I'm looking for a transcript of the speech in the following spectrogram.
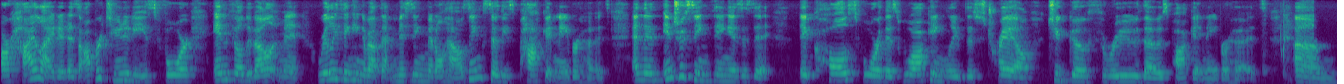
are highlighted as opportunities for infill development, really thinking about that missing middle housing. So these pocket neighborhoods. And the interesting thing is, is that it calls for this walking loop, this trail to go through those pocket neighborhoods. Um,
